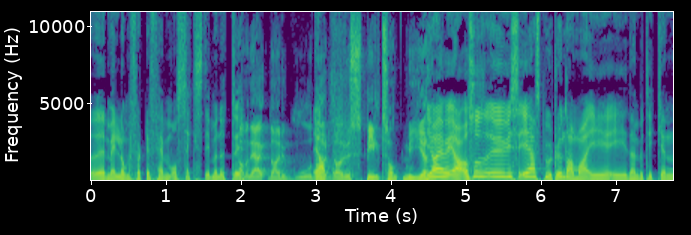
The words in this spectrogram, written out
eh, mellom 45 og 60 minutter. Ja, men det er, Da er du god. Da, Ja. da har du spilt sånt mye. Ja, ja. Og så eh, hvis Jeg spurte hun dama i, i den butikken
